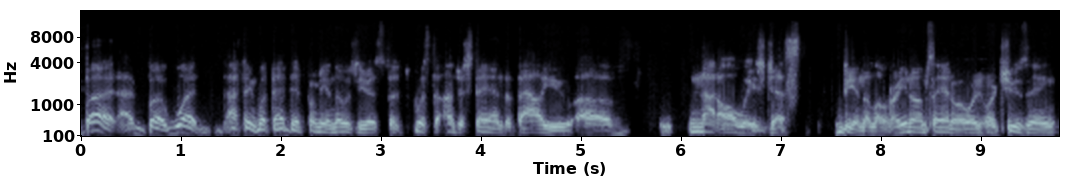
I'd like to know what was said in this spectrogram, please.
But, uh, but what I think what that did for me in those years to, was to understand the value of not always just being the loner, you know what I'm saying, or or choosing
